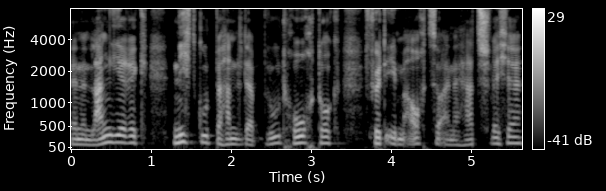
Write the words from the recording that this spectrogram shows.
Denn ein langjährig nicht gut behandelter Bluthochdruck führt eben auch zu einer Herzschwäche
